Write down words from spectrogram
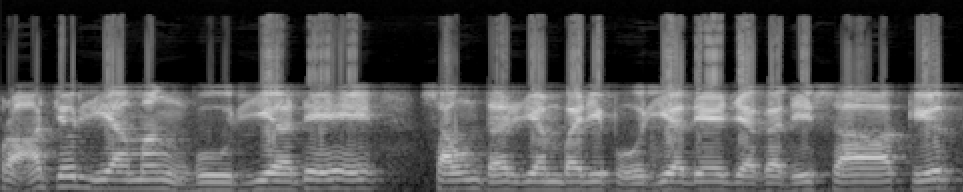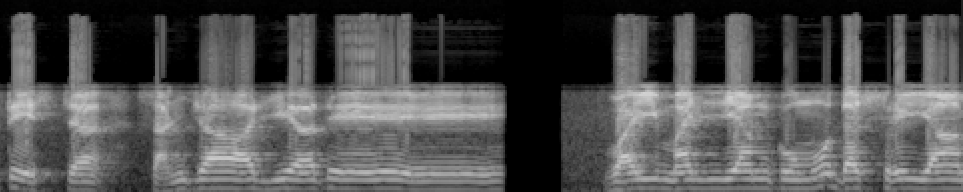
प्राचुर्यमङ्गूर्यते सौन्दर्यं परिपूर्यते जगति सा कीर्तिश्च सञ्चार्यते। वैमल्यं कुमुदश्रियां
